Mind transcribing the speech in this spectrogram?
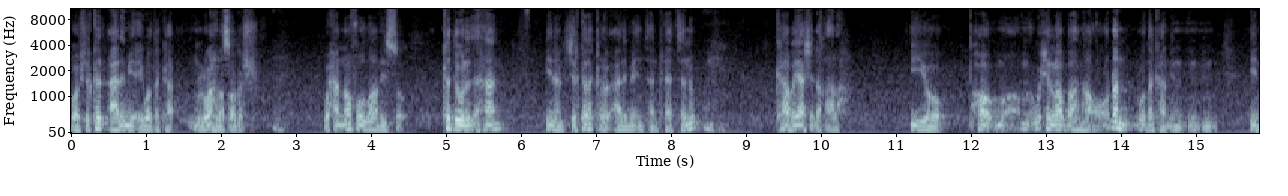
oo shirkad caalami ay waddanka lugaha la soo gasho waxaa noo fududaanayso ka dowlad ahaan inaan shirkado kale oo caalamiya intaan raadsano kaabayaasha dhaqaalaha iyo wixii loo baahnaa oo dhan waddankan in in in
